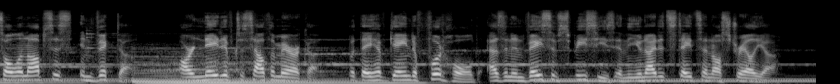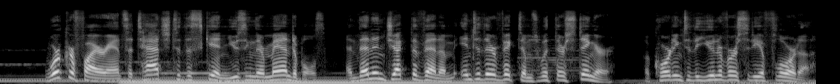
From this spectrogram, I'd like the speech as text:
Solenopsis invicta, are native to South America but they have gained a foothold as an invasive species in the United States and Australia. Worker fire ants attach to the skin using their mandibles and then inject the venom into their victims with their stinger, according to the University of Florida.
